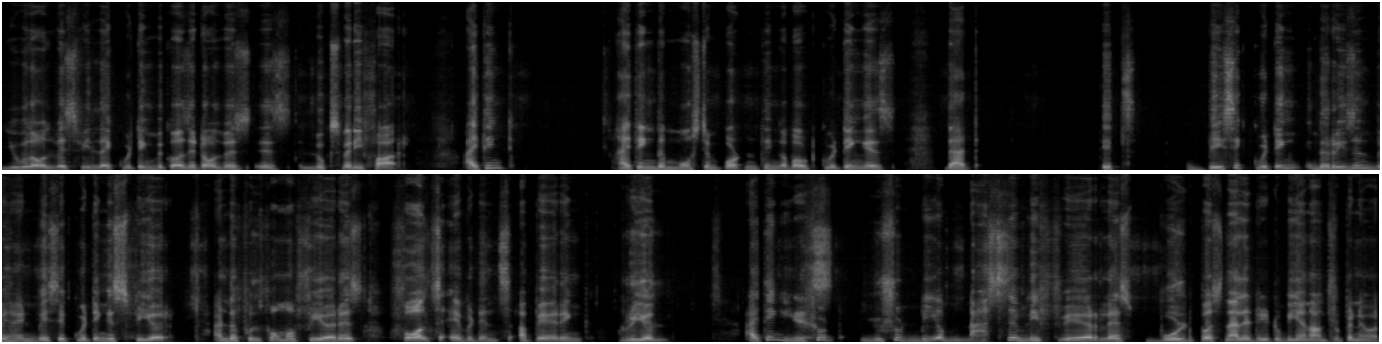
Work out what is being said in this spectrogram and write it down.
you will always feel like quitting because it always is looks very far. I think i think the most important thing about quitting is that it's basic quitting the reason behind basic quitting is fear and the full form of fear is false evidence appearing real I think you Yes. should you should be a massively fearless, bold personality to be an entrepreneur.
